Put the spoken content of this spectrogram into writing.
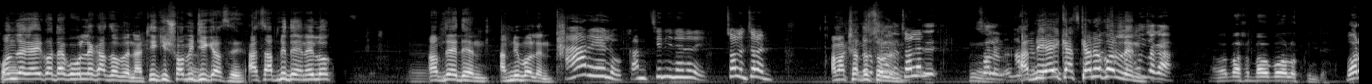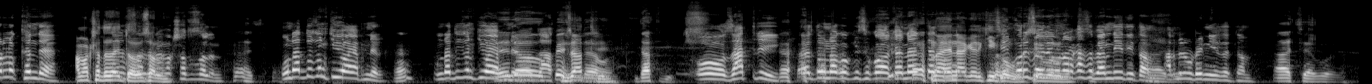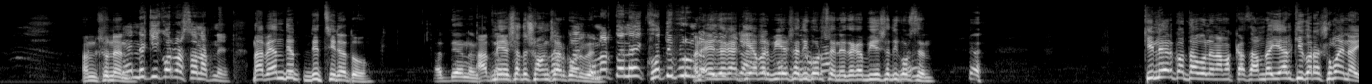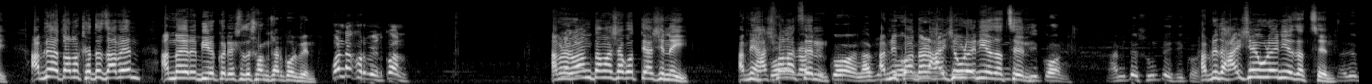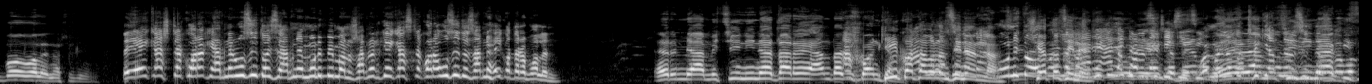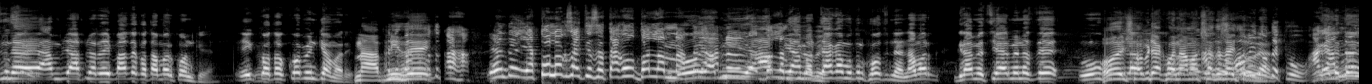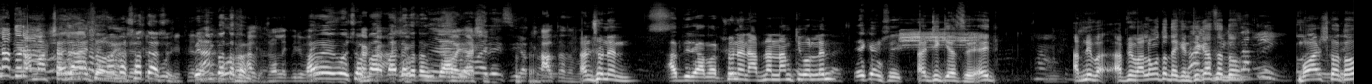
কোন জায়গায় এই কথা বললে কাজ হবে না? ঠিকই সবই ঠিক আছে। আচ্ছা আপনি দেন এই লোক। আপনি দেন আপনি বলেন। আরে এই লোক আমি চিনি না রে। চলেন চলেন। আমার সাথে চলেন চলেন। চলেন। আপনি এই কাজ কেন করলেন? কোন জায়গা? আমার বাসা বাবা বড় লক্ষ্মীন্দে বড় লক্ষণ দে আমার সাথে যাইতে হবে চলেন আমার সাথে চলেন। আচ্ছা। দুজন কি হয় আপনার? হ্যাঁ? দুজন কি হয় আপনার? যাত্রী। যাত্রী। ও যাত্রী। তাহলে তো ওনাকে কিছু কওয়া কেন? না, এনাকের কি সিম পরিচয় ওনার কাছে ভ্যান দিয়ে দিতাম। আপনার উঠে নিয়ে যেতাম। আচ্ছা বল। আপনি শুনেন। কি করবার আপনি? না ব্যান দিচ্ছি না তো। আর দেন আমি আপনি এর সাথে সংসার করবেন। ওনার তো নেই ক্ষতিপূরণ মানে এই জায়গায় কি আবার বিয়ে শাদী করছেন? এই জায়গায় বিয়ে শাদী করছেন? ক্লিয়ার কথা বলেন আমার কাছে আমরা ইয়ার কি করার সময় নাই? আপনি হয়তো আমার সাথে যাবেন আর নয় এর বিয়ে করে সাথে সংসার করবেন। কোনটা করবেন? কোন? আমরা রং তামাশা করতে আসি নেই। আপনি হাস পালাচ্ছেন আপনি কথাটা হাইসে উড়ে নিয়ে যাচ্ছেন। আমি তো শুনতেছি আপনি তো হাইসে উড়ে নিয়ে যাচ্ছেন। বলেন অসুবিধা এই কাজটা করা কি আপনার উচিত হয়েছে? আপনি মুরব্বী মানুষ আপনার কি এই কাজটা করা উচিত হয়েছে? আপনি এই কথাটা বলেন। এর মেয়ে আমি চিনি না তারে আন্দাজি কোন কি কথা বলেন চিনেন না সে তো চিনে আমি চিনি। না কিছু না আমি আপনার এই বাজে কথা আমার কোনকে এই কথা কবেন কি আমারে? না আপনি যে এত লোক যাইতেছে তাকেও ধরলাম না। আপনি আপনি আমার জায়গা মতন খোঁজ নেন। আমার গ্রামের চেয়ারম্যান আছে ও- ওই সবই রাখবেন আমার সাথে যাইতে হবে। আমার সাথে যাইতে হবে। আমার সাথে আসেন। বেশি কথা বলেন। আরে ওই সব বাজে কথা যা আপনি শুনেন। আদিরে আমার শুনেন আপনার নাম কি বললেন? একেন শেখ? ঠিক আছে। এই আপনি আপনি ভালো মতো দেখেন ঠিক আছে তো? বয়স কত?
